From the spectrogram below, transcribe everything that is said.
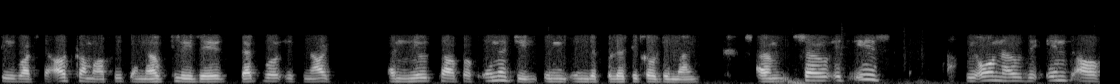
see what's the outcome of it, and hopefully they, that will ignite a new type of energy in, in the political domain. Um, so it is, we all know, the end of,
